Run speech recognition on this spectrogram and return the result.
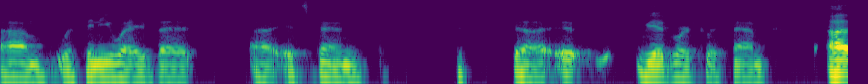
um, with anyway, but uh, it's been, uh, it, we had worked with them. Uh,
